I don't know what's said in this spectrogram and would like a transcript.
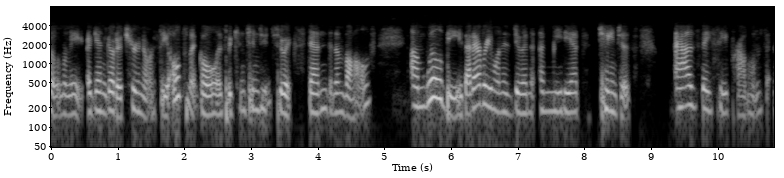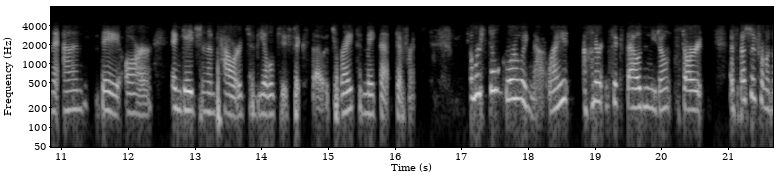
so let me again go to True North. The ultimate goal as we continue to extend and evolve um, will be that everyone is doing immediate changes as they see problems and as they are engaged and empowered to be able to fix those, right? To make that difference. And we're still growing that, right? 106,000, you don't start, especially from a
